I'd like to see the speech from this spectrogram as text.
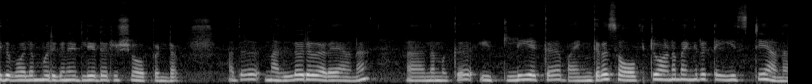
ഇതുപോലെ മുരുകൻ ഇഡ്ഡലിയുടെ ഒരു ഷോപ്പുണ്ട് അത് നല്ലൊരു കടയാണ്. നമുക്ക് ഇഡ്ഡലിയൊക്കെ ഭയങ്കര സോഫ്റ്റുമാണ് ഭയങ്കര ടേസ്റ്റിയാണ്.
